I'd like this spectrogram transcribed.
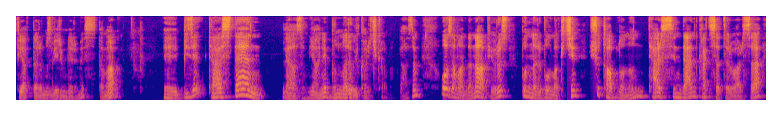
fiyatlarımız, birimlerimiz. Tamam. E, bize tersten lazım. Yani bunları yukarı çıkarmak lazım. O zaman da ne yapıyoruz? Bunları bulmak için şu tablonun tersinden kaç satır varsa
